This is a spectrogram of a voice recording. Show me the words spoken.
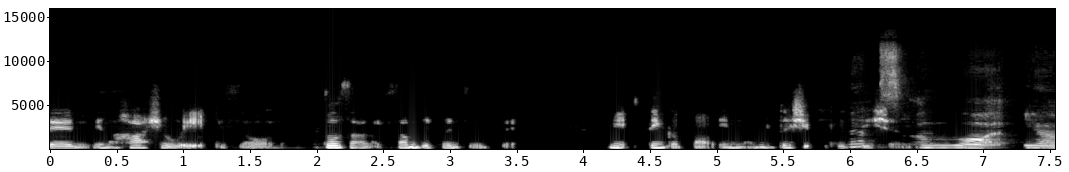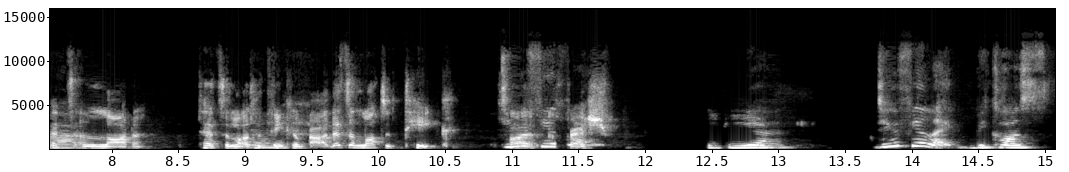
than in a harsher way so those are like some differences that you need to think about in a leadership position That's position a lot. Yeah. That's a lot. Of, that's a lot to think about. That's a lot to take Do you for feel a fresh. it is Yeah. Do you feel like because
